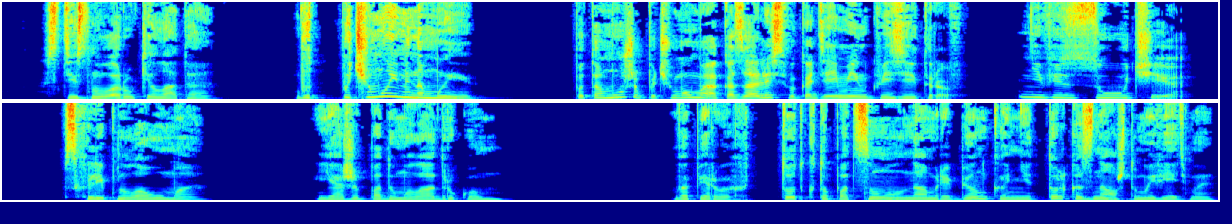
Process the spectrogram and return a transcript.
— стиснула руки Лата. «Вот почему именно мы?» Потому же, почему мы оказались в Академии Инквизиторов. Невезучие!» — всхлипнула Ума. Я же подумала о другом. Во-первых, тот, кто подсунул нам ребенка, не только знал, что мы ведьмы,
